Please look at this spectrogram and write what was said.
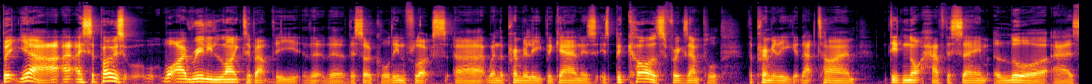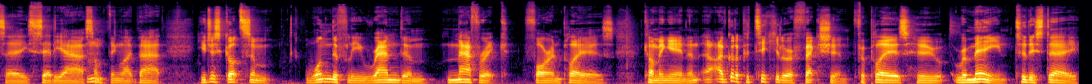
but yeah, I, I suppose what I really liked about the the, the, the so-called influx uh, when the Premier League began is is because, for example, the Premier League at that time did not have the same allure as say Serie A, something like that. You just got some wonderfully random maverick foreign players coming in. And I've got a particular affection for players who remain to this day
